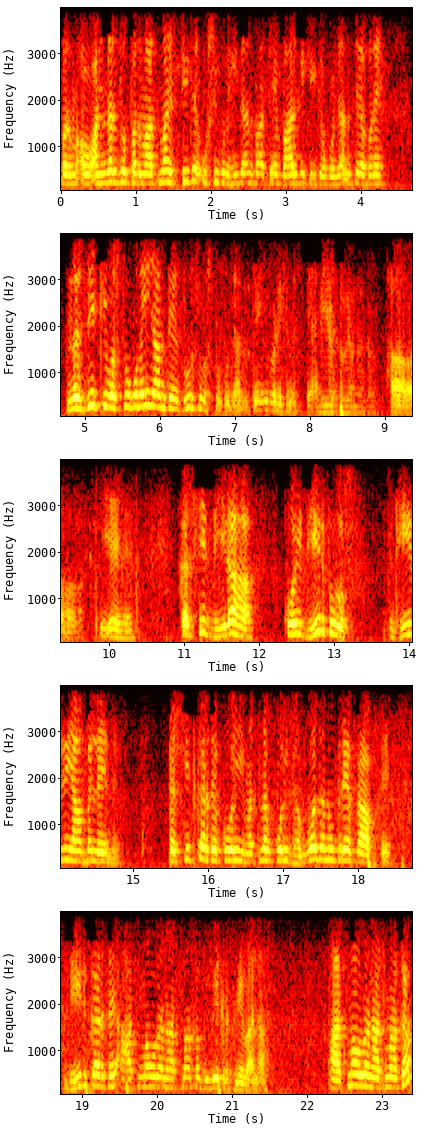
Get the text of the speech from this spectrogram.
पर, और अंदर जो परमात्मा स्थित है उसी को नहीं जान पाते हैं। बाहर की चीज़ों को जानते हैं अपने नज़दीक की वस्तु को नहीं जानते हैं दूर की वस्तु को जानते हैं। ये बड़ी समस्या है। हाँ ये है। कश्य धीरा कोई धीर पुरुष धीर यहाँ पर लेने कश्चित करते कोई मतलब कोई भगवत अनुग्रह प्राप्त धीर करते आत्मा और अनात्मा का विवेक रखने वाला। आत्मा और अनात्मा का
